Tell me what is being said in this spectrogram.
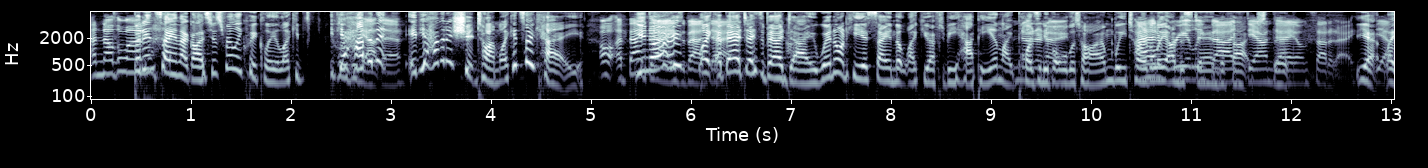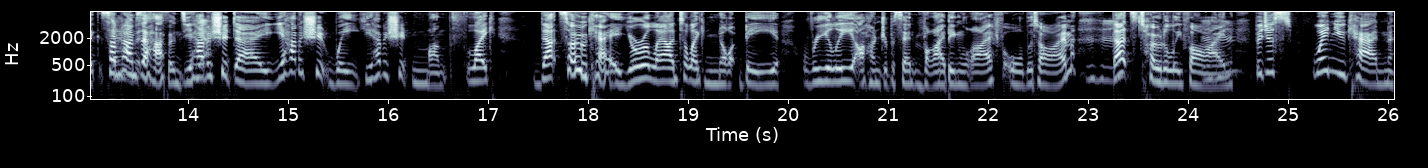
Another one. But in saying that, guys, just really quickly, like if, if you're having a, if you're having a shit time, like it's okay. oh, a bad you know, day is a bad like day. a bad day's a bad day. We're not here saying that like you have to be happy and like No, no, positive no. all the time. We I totally had a really understand bad the fact down that day on Saturday. yeah, like sometimes it happens. You have a shit day, you have a shit week, you have a shit month. Like that's okay. You're allowed to like not be really 100% vibing life all the time. Mm-hmm. That's totally fine. But just when you can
